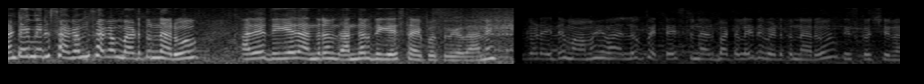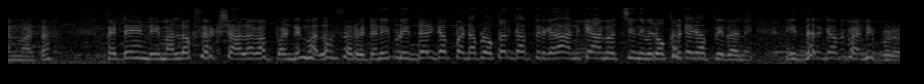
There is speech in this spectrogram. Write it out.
అంటే మీరు సగం సగం పడుతున్నారు. అదే దిగేది అందరం అందరు దిగేస్తే అయిపోతుంది కదా అని. ఇక్కడైతే మామయ్య వాళ్ళు పెట్టేస్తున్నారు బట్టలు అయితే పెడుతున్నారు. తీసుకొచ్చారు అనమాట పెట్టేయండి మళ్ళీ ఒకసారి చాలా కప్పండి మళ్ళీ ఒకసారి పెట్టండి. ఇప్పుడు ఇద్దరు కప్పండి అప్పుడు ఒకరు కప్పిరు కదా అందుకే ఆమె వచ్చింది. మీరు ఒక్కరికే కప్పిరని ఇద్దరు కప్పండి ఇప్పుడు.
